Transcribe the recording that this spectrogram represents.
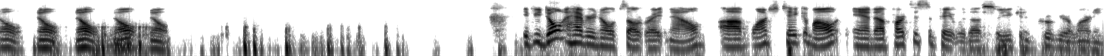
no, no, no, no, no. If you don't have your notes out right now, uh, why don't you take them out and uh, participate with us so you can improve your learning.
